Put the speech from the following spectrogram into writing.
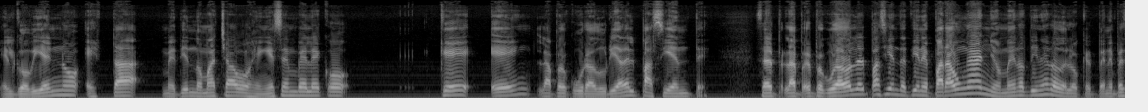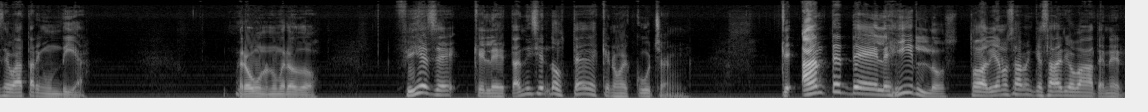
el gobierno está metiendo más chavos en ese embeleco que en la Procuraduría del Paciente. O sea, el, procurador del paciente tiene para un año menos dinero de lo que el PNP se va a gastar en un día. Número uno. Número dos. Fíjese que les están diciendo a ustedes que nos escuchan que antes de elegirlos todavía no saben qué salario van a tener.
